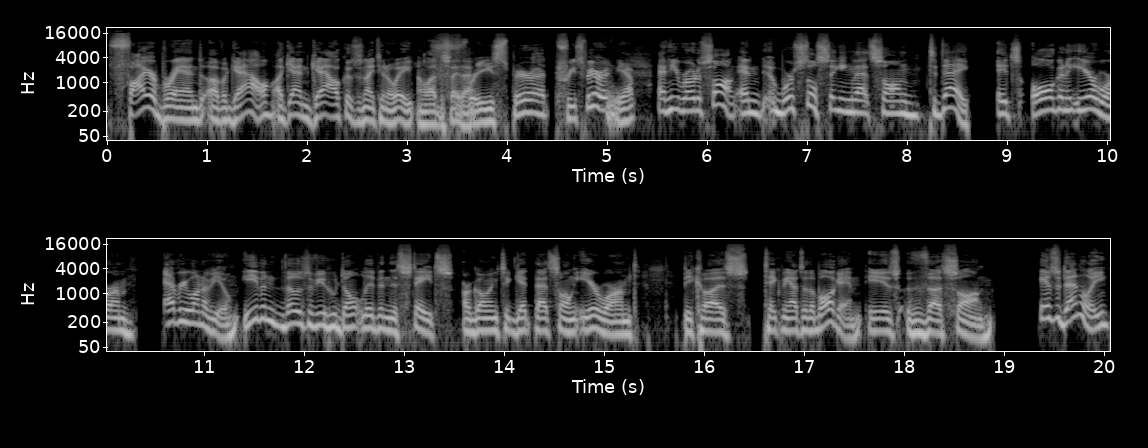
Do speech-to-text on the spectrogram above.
firebrand of a gal. Again, gal, because it's 1908. I'm allowed to say that. Free spirit. Free spirit. Yep. And he wrote a song. And we're still singing that song today. It's all going to earworm every one of you. Even those of you who don't live in the States are going to get that song earwormed because Take Me Out to the Ball Game is the song. Incidentally,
